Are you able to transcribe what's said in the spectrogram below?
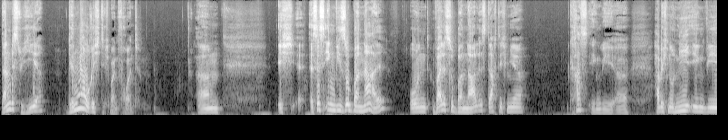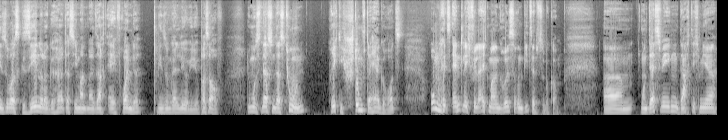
dann bist du hier genau richtig, mein Freund. Ähm, ich, es ist irgendwie so banal und weil es so banal ist, dachte ich mir, krass irgendwie, äh, habe ich noch nie irgendwie sowas gesehen oder gehört, dass jemand mal sagt, ey Freunde, wie in so einem Galileo-Video, pass auf, du musst das und das tun, richtig stumpf dahergerotzt, um letztendlich vielleicht mal einen größeren Bizeps zu bekommen. Ähm, und deswegen dachte ich mir,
